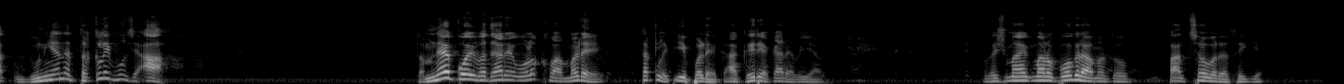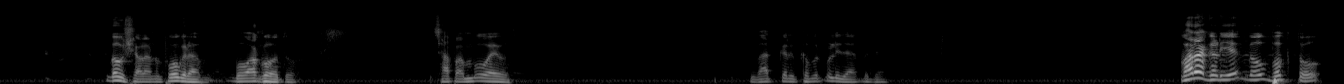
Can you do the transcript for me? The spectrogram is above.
આ દુનિયાને તકલીફો છે? આ. તમને કોઈ વધારે ઓળખવા મળે, તકલીફ એ પડે કે આ ઘરે કારે ભાઈ આવે. વચમાં એક મારો પ્રોગ્રામ હતો પાંચ છ વર્ષ થઈ ગયા. ગૌશાળાનો પ્રોગ્રામ બહુ આઘો હતો. છાપામાં બહુ આવ્યો હતો. એ વાત કરી ખબર પડી જાય બધા મારા ઘડીએ ગૌ ભક્તો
